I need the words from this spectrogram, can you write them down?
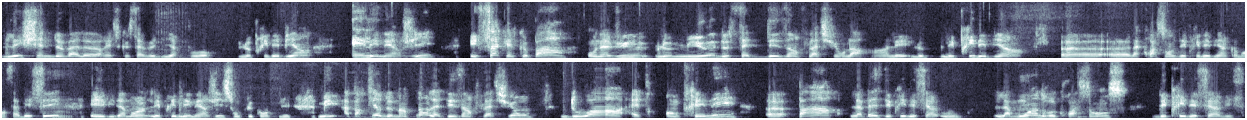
les chaînes de valeur et ce que ça veut dire pour le prix des biens et l'énergie. Et ça, quelque part, on a vu le mieux de cette désinflation-là. Hein. Les, les, prix des biens, euh, euh, la croissance des prix des biens commence à baisser, mmh. et évidemment, les prix de l'énergie sont plus contenus. Mais à partir de maintenant, la désinflation doit être entraînée euh, par la baisse des prix des services, ou la moindre croissance des prix des services.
